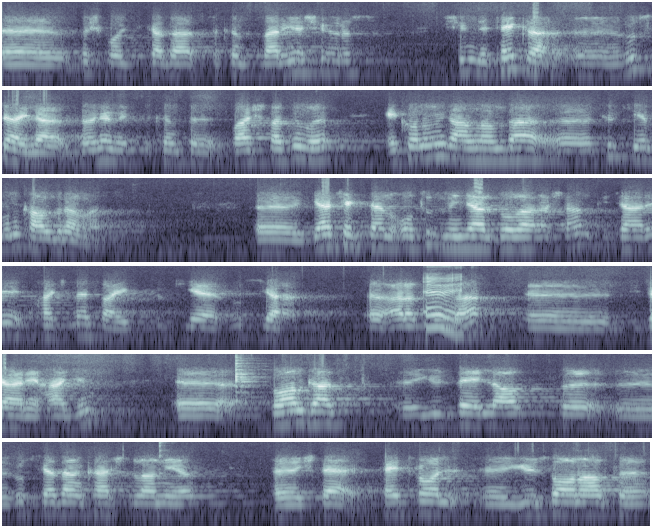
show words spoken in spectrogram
e, dış politikada sıkıntılar yaşıyoruz. Şimdi tekrar e, Rusya ile böyle bir sıkıntı başladı mı ekonomik anlamda e, Türkiye bunu kaldıramaz. Ee, gerçekten 30 milyar dolar aşan ticari hacme sahip Türkiye Rusya e, arasında e, ticari hacim. E, doğalgaz e, %56'sı e, Rusya'dan karşılanıyor. E, işte petrol e, yüzde on altı,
